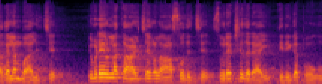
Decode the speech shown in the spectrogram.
അകലം പാലിച്ച് ഇവിടെയുള്ള കാഴ്ചകൾ ആസ്വദിച്ച് സുരക്ഷിതരായി തിരികെ പോകൂ.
